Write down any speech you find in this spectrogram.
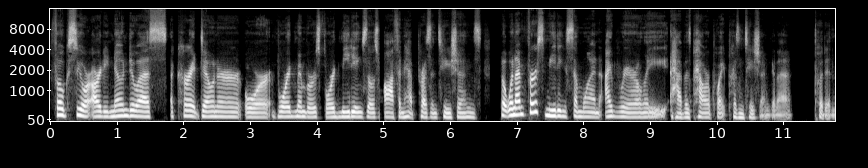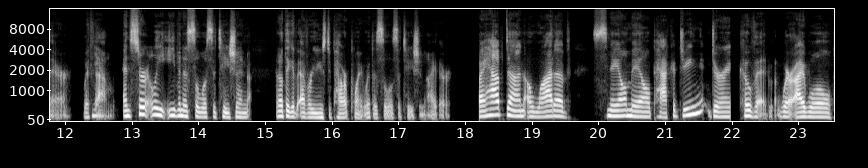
folks who are already known to us, a current donor or board members, board meetings, those often have presentations. But when I'm first meeting someone, I rarely have a PowerPoint presentation I'm going to put in there with yeah. them. And certainly, even a solicitation, I don't think I've ever used a PowerPoint with a solicitation either. I have done a lot of snail mail packaging during COVID where I will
